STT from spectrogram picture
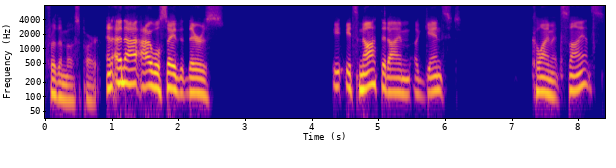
for the most part. And and I, I will say that there's it, it's not that I'm against climate science.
